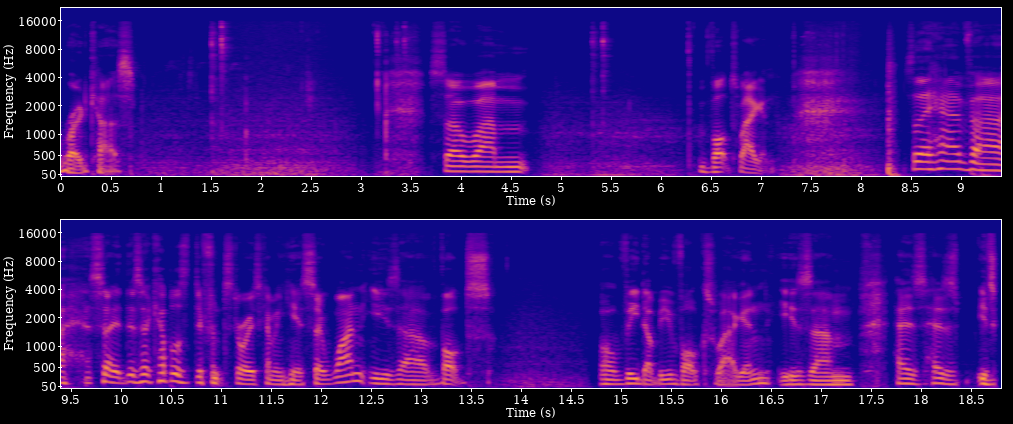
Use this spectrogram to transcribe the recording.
road cars. So, um, Volkswagen. So they have. Uh, so there's a couple of different stories coming here. So one is uh, Volts or VW Volkswagen is um, has has is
